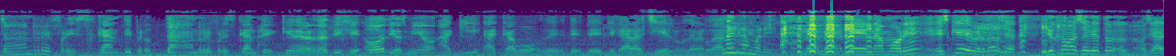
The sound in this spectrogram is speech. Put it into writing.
tan refrescante, pero tan refrescante, que de verdad dije, oh Dios mío, aquí acabo de, de- de llegar al cielo, de verdad. Me enamoré. Me, me- me enamoré, es que de verdad, o sea, yo jamás había, to- o sea,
